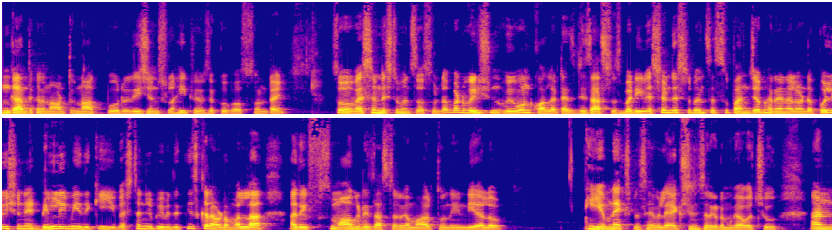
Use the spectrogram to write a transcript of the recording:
ఇంకా అంతకన్నా నార్త్ నాగ్పూర్ రీజన్స్లో హీట్ వేవ్స్ ఎక్కువగా వస్తుంటాయి. సో వెస్టర్న్ డిస్టర్బెన్స్ వస్తుంటాయి. But we should we won't call that as disasters but ఈ వెస్టర్న్ డిస్టర్బెన్సెస్ పంజాబ్ హర్యానాలో ఉండే పొల్యూషన్ ఢిల్లీ మీదకి వెస్టర్న్ యూపీ మీదకి తీసుకురావడం వల్ల అది స్మాగ్ డిజాస్టర్గా మారుతుంది ఇండియాలో ఈ యమునా ఎక్స్ప్రెస్ హైవేలో యాక్సిడెంట్స్ జరగడం కావచ్చు. అండ్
